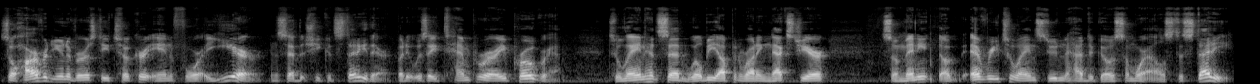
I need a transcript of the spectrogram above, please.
So Harvard University took her in for a year and said that she could study there, but it was a temporary program. Tulane had said we'll be up and running next year, so many uh, every Tulane student had to go somewhere else to study.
